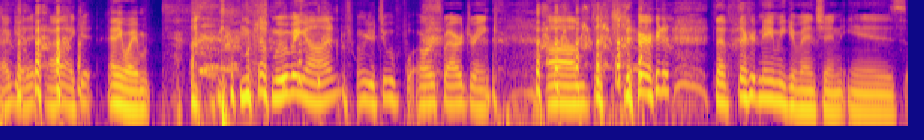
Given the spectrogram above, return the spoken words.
I get it. I like it. Anyway, Moving on from your two horsepower drink, um, the third, the third naming convention is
